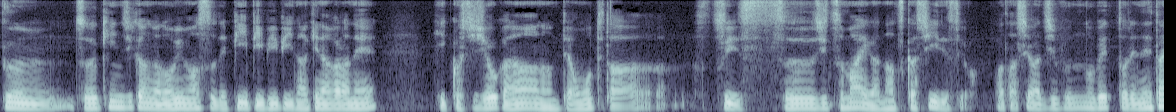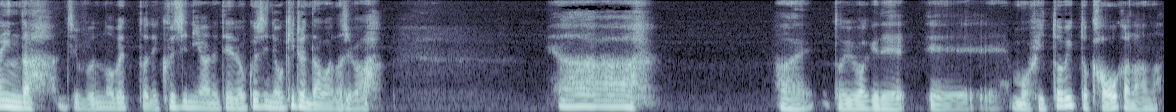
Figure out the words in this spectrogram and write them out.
分通勤時間が伸びますでピーピーピーピー泣きながらね、引っ越ししようかななんて思ってた、つい数日前が懐かしいですよ。私は自分のベッドで寝たいんだ。自分のベッドで9時には寝て6時に起きるんだ、私は。いやー。はい。というわけで、えー、もうフィットビット買おうかな。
